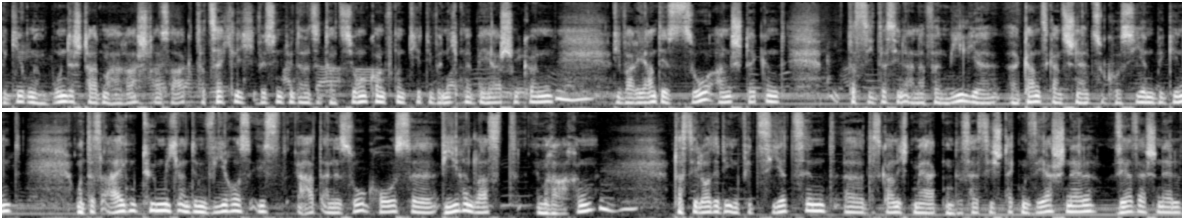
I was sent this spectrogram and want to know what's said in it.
Regierung im Bundesstaat Maharashtra sagt, tatsächlich, wir sind mit einer Situation konfrontiert, die wir nicht mehr beherrschen können. Mhm. Die Variante ist so ansteckend, dass sie, sie in einer Familie äh, ganz, ganz schnell zu kursieren beginnt. Und das Eigentümliche an dem Virus ist, er hat eine so große Virenlast im Rachen, mhm. dass die Leute, die infiziert sind, äh, das gar nicht merken. Das heißt, sie stecken sehr schnell, sehr, sehr schnell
